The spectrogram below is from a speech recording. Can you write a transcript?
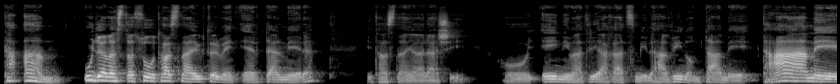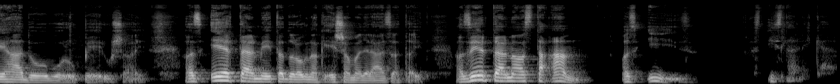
Ta'am. Ugyanazt a szót használjuk törvény értelmére. Itt használja a Rási, hogy éni mátriach le havinom támé, támé hadóvoló pérusai. Az értelmét a dolognak és a magyarázatait. Az értelme az ta'am, az íz. Ezt ízlelni kell.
